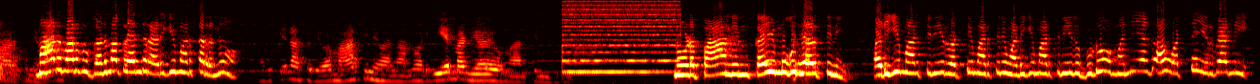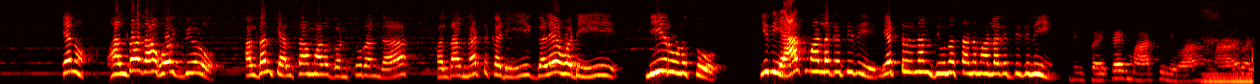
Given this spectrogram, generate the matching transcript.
ಮಾಡ್ತೀನಿ. ಮಾಡಬಾರ್ದು. ಗಂಡ ಮಕ್ಳ ಅಂದ್ರೆ ಅಡಿಗೆ ಮಾಡ್ತಾರನು? ಮಾಡ್ತೀನಿವ ನಾನು ಅಡ್ಗೆ ಏನ್ ಮಾಡ್ಲಿ ಹೇಳಿ ಮಾಡ್ತೀನಿ ನೋಡಪ್ಪ ನಿನ್ ಕೈ ಮುಗಿದು ಹೇಳ್ತೀನಿ ಅಡಿಗೆ ಮಾಡ್ತೀನಿ ರೊಟ್ಟಿ ಮಾಡ್ತೀನಿ ಅಡಿಗೆ ಮಾಡ್ತೀನಿ ಇದು ಬಿಡು ಮನಿಯಾಗ ಹೊಟ್ಟೆ ಇರ್ಬೇಡ ನೀ ಏನು ಹೊಲ್ದಾಗ ಹೋಗಿ ಬೀಳು ಹೊಲ್ದಂಗ್ ಕೆಲಸ ಮಾಡು ಗಂಡಸೂರಂಗ ಹೊಲ್ದಾಗ ನಟ್ ಕಡಿ ಗಳೆ ಹೊಡಿ ನೀರ್ ಉಣಸು ಇದು ಯಾಕ್ ಮಾಡ್ಲಾಕತ್ತಿದಿ ಎಟ್ಟ ನಮ್ ಜೀವನ ಸಣ್ಣ ಮಾಡ್ಲಾಕತ್ತಿದೀನಿ ನಿನ್ ಕೈ ಕೈ ಮಾಡ್ತೀನಿ ವಾ ಮಾಡ್ಬೇಡ.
